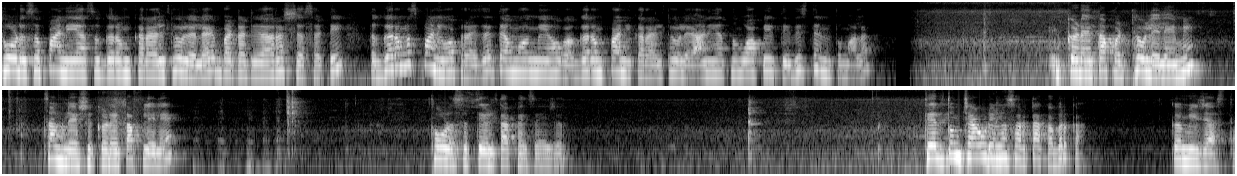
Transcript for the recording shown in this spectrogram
थोडंसं पाणी असं गरम करायला ठेवलेलं आहे बटाट्याच्या रश्श्यासाठी. तर गरमच पाणी वापरायचं आहे त्यामुळे मी हो का गरम पाणी करायला ठेवलं आहे आणि यातनं वाफ येते दिसते ना तुम्हाला? कडे तापत ठेवलेले आहे मी. चांगले असे कडे तापलेले थोडंसं तेल टाकायचं याच्यात. तेल तुमच्या आवडीनुसार टाका बरं का. कमी जास्त.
